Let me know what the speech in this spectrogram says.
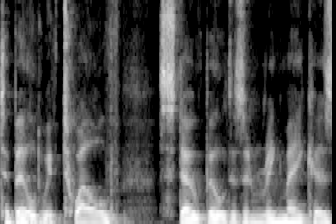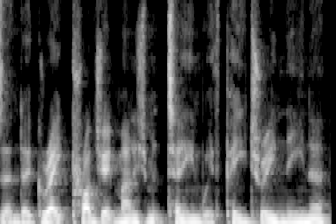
to build with 12 stove builders and ring makers and a great project management team with Petrie, Nina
